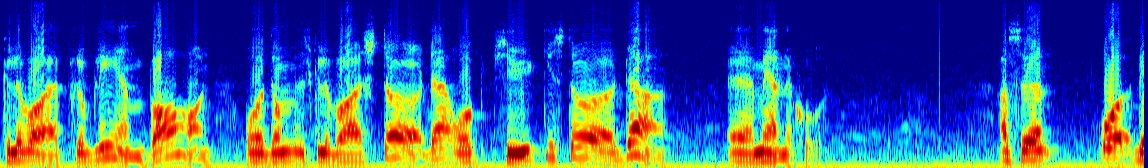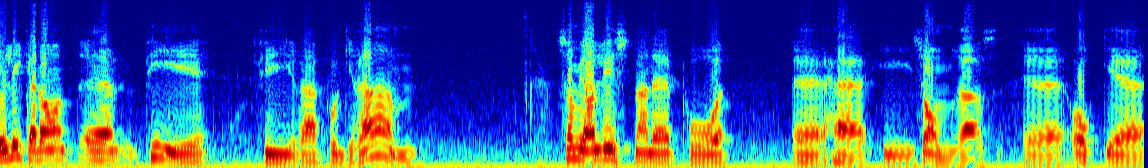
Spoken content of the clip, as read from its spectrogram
skulle vara problembarn och de skulle vara störda och psykiskt störda eh, människor. Alltså, och det är likadant eh, P4-program som jag lyssnade på eh, här i somras eh, och eh,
